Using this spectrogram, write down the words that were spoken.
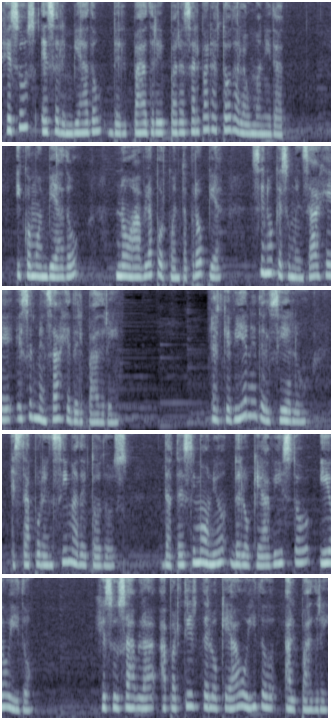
Jesús es el enviado del Padre para salvar a toda la humanidad, y como enviado no habla por cuenta propia, sino que su mensaje es el mensaje del Padre. El que viene del cielo está por encima de todos, da testimonio de lo que ha visto y oído. Jesús habla a partir de lo que ha oído al Padre.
